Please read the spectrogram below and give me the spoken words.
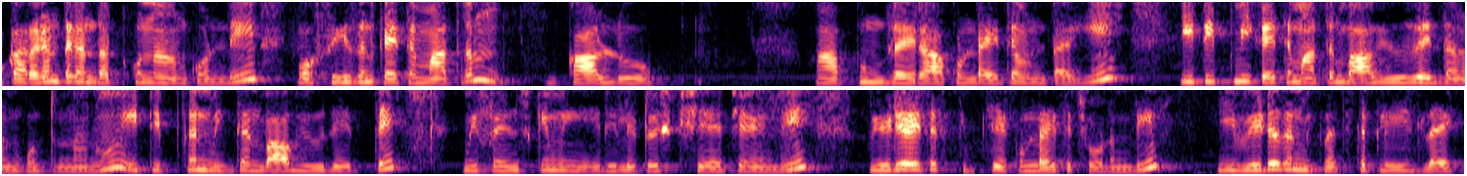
ఒక అరగంట కానీ తట్టుకున్నాం అనుకోండి ఒక సీజన్కి అయితే మాత్రం కాళ్ళు పుండ్లు అవి రాకుండా అయితే ఉంటాయి. ఈ టిప్ మీకైతే మాత్రం బాగా యూజ్ అవుద్దని అనుకుంటున్నాను. ఈ టిప్ కానీ మీకు కానీ బాగా యూజ్ అయితే మీ ఫ్రెండ్స్కి మీ రిలేటివ్స్కి షేర్ చేయండి. వీడియో అయితే స్కిప్ చేయకుండా అయితే చూడండి. ఈ వీడియో కానీ మీకు నచ్చితే ప్లీజ్ లైక్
